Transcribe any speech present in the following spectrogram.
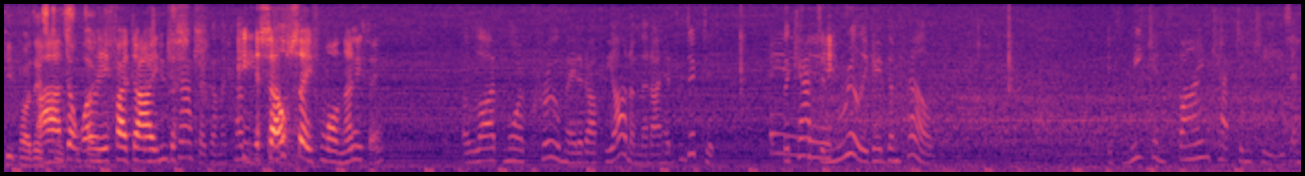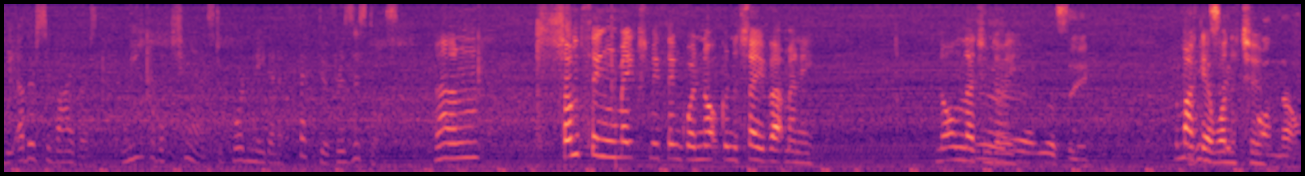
Keep our distance. Ah, don't worry, things. if I die, just traffic on the keep yourself Battle. safe more than anything. A lot more crew made it off the autumn than I had predicted. The captain really gave them hell. If we can find Captain Keyes and the other survivors, we have a chance to coordinate an effective resistance. Um, something makes me think we're not going to save that many. Not on legendary. Uh, we'll see. We might get one or two. One,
